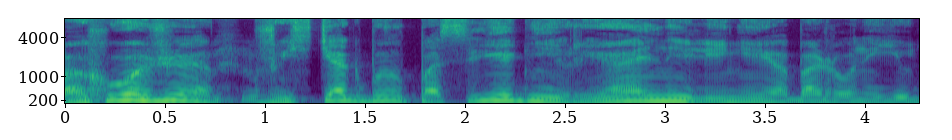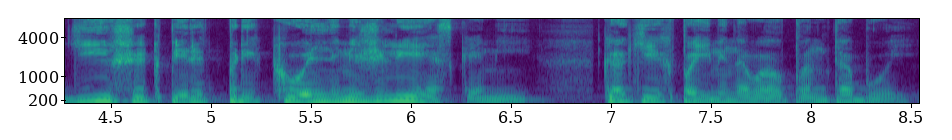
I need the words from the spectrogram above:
Похоже, Жестяк был последней реальной линией обороны юдишек перед прикольными железками, как их поименовал Понтобой.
